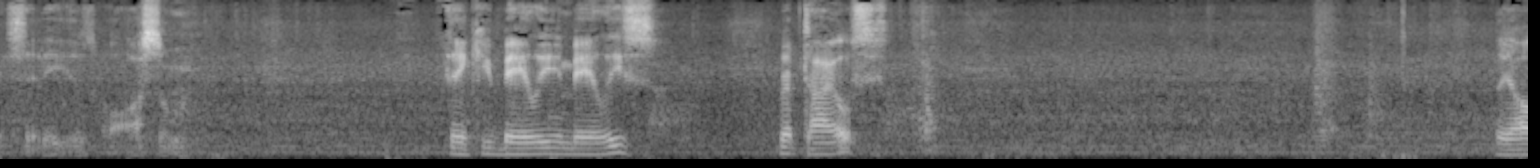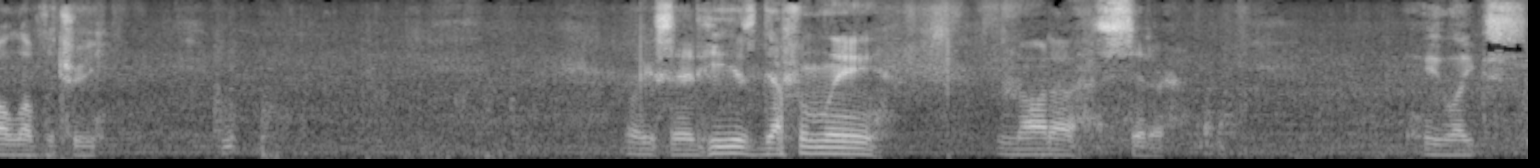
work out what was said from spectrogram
I said he is awesome. Thank you, Bailey and Bailey's Reptiles. They all love the tree. Like I said, he is definitely not a sitter. He likes,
